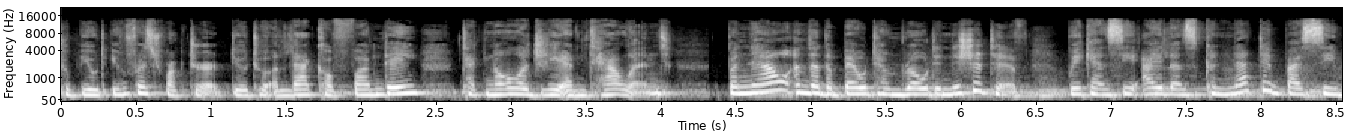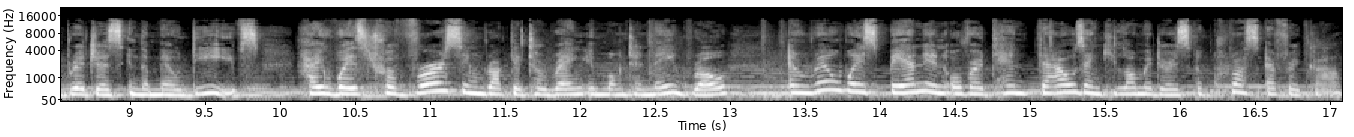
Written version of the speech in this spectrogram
to build infrastructure due to a lack of funding, technology, and talent. But now, under the Belt and Road Initiative, we can see islands connected by sea bridges in the Maldives, highways traversing rugged terrain in Montenegro, and railways spanning over 10,000 kilometers across Africa.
